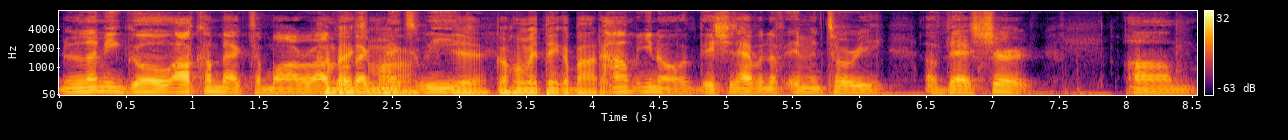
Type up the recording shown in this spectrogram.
let me go. I'll come back tomorrow. I'll come go back, next week yeah go home and think about it how you know they should have enough inventory of that shirt. Um,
